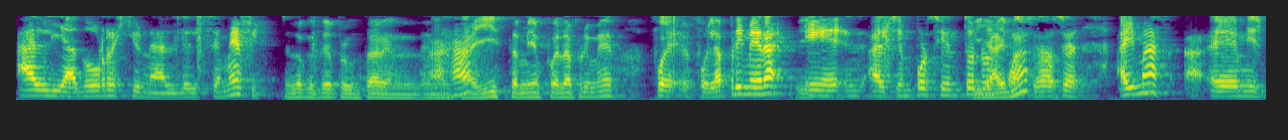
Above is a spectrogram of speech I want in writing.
aliado regional del CEMEFI. Es lo que te iba a preguntar, en, el país también fue la primera. Fue, fue la primera al 100% en ¿Y hay más? O sea, hay más. mis,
